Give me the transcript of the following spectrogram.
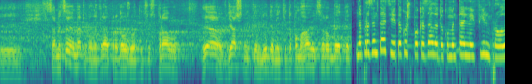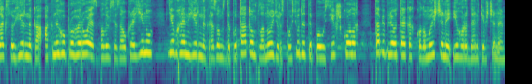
І саме цими методами треба продовжувати цю справу. Я вдячний тим людям, які допомагають це робити. На презентації також показали документальний фільм про Олексу Гірника, а книгу про героя «Спалився за Україну» Євген Гірник разом з депутатом планують розповсюдити по усіх школах та бібліотеках Коломийщини і Городенківщини.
